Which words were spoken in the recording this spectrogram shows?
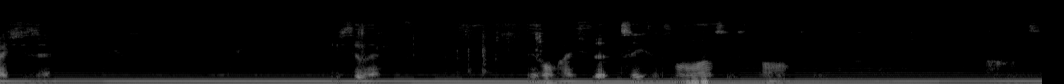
Two pages there. You still there? There's one page. Look, see, there's more answers. Answers. Answers.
